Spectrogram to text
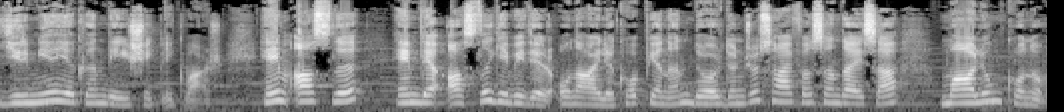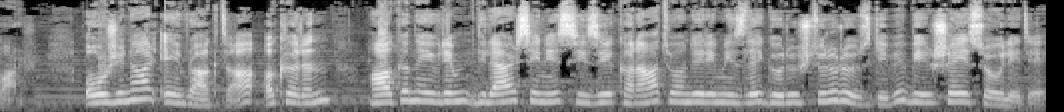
20'ye yakın değişiklik var. Hem aslı hem de aslı gibidir onaylı kopyanın dördüncü sayfasında ise malum konu var. Orijinal evrakta Akar'ın Hakan Evrim dilerseniz sizi kanaat önderimizle görüştürürüz gibi bir şey söyledi.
